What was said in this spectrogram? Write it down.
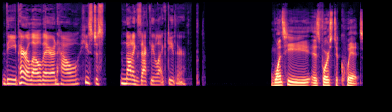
the parallel there and how he's just not exactly liked either. Once he is forced to quit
